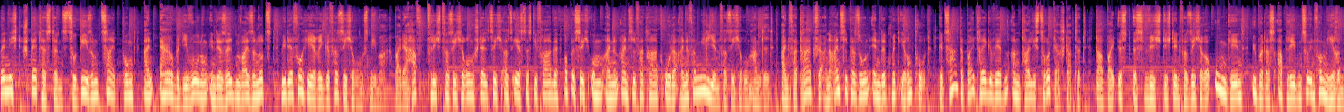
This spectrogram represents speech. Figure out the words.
wenn nicht spätestens zu diesem Zeitpunkt ein Erbe die Wohnung in derselben Weise nutzt wie der vorherige Versicherungsnehmer. Bei der Haftpflichtversicherung stellt sich als erstes die Frage, ob es sich um einen Einzelvertrag oder eine Familienversicherung handelt. Ein Vertrag für eine Einzelperson endet mit ihrem Tod. Gezahlte Beiträge werden anteilig zurückerstattet. Dabei ist es wichtig, den Versicherer umgehend über das Ableben zu informieren.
